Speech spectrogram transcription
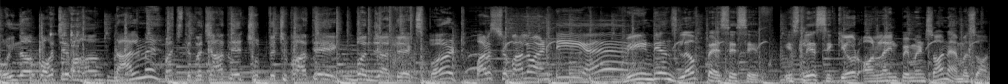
कोई ना पहुँचे वहाँ। दाल में? बचते बचाते छुपते छुपाते बन जाते एक्सपर्ट पर्स छुपा लो आंटी वी इंडियंस लव पैसे सेफ़ इसलिए secure online payments on Amazon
